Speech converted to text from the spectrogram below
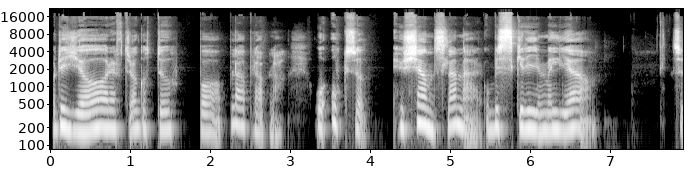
vad du gör efter att ha gått upp och bla bla bla. Och också hur känslan är och beskriv miljön så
